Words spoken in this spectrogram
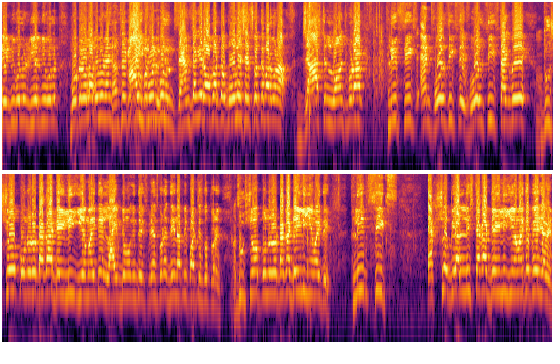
রেডমি বলুন রিয়েলমি বলুন মোটরোলা বলুন offer কি আইফোন বলুন স্যামসাং এর অফার তো বলে শেষ করতে পারব না। Just launch product flip six and fold six এ। ফোল সিক্স থাকবে দুশো পনেরো টাকা ডেইলি ইএমআই তে। লাইভ ডেমো কিন্তু এক্সপিরিয়েন্স করে দেন আপনি পারচেস করতে পারেন। দুশো পনেরো টাকা ডেইলি ইএমআই তে। ফ্লিপ সিক্স একশো বিয়াল্লিশ টাকা ডেইলি ইএমআই তে পেয়ে যাবেন।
